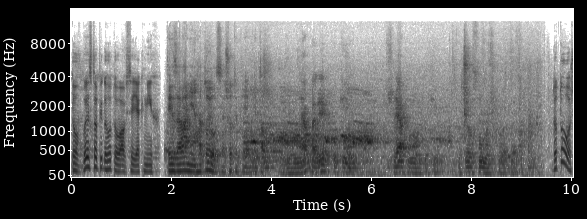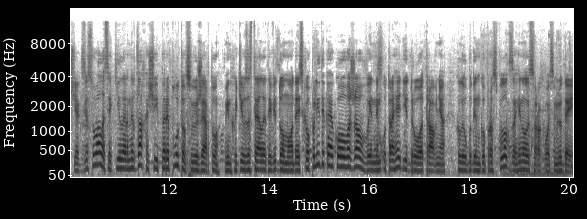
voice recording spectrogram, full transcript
До вбивства підготувався як міг. Ты заранее готовился, что ты приобретал? Я парик купил, шляпу вам купил сумочку. До того ж, як з'ясувалося, кілер невдаха ще й переплутав свою жертву. Він хотів застрелити відомого одеського політика, якого вважав винним у трагедії 2 травня, коли у будинку профспілок загинули 48 людей.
